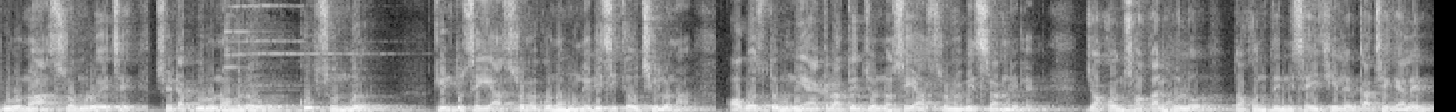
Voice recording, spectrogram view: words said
পুরনো আশ্রম রয়েছে। সেটা পুরনো হলেও খুব সুন্দর। কিন্তু সেই আশ্রমে কোনো মুনি ঋষি কেউ ছিল না। অগস্ত্য মুনি এক রাতের জন্য সেই আশ্রমে বিশ্রাম নিলেন। যখন সকাল হলো, তখন তিনি সেই ঝিলের কাছে গেলেন।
